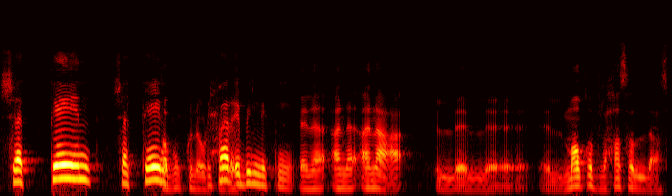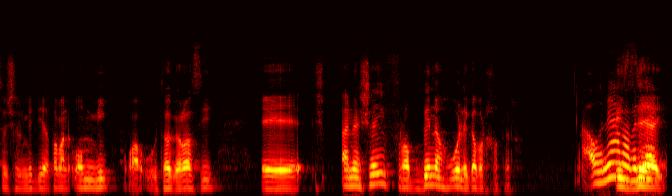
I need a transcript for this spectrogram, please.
شتان شتان طب ممكن أقول الفرق؟ بين الاثنين أنا أنا أنا الموقف اللي حصل على ال social media طبعا أمي وتاج راسي آه، أنا شايف ربنا هو اللي جبر خاطرها ونعم إزاي؟ بالله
